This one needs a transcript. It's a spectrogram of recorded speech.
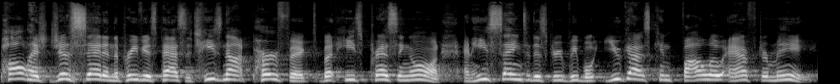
Paul has just said in the previous passage, he's not perfect, but he's pressing on. And he's saying to this group of people, you guys can follow after me.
